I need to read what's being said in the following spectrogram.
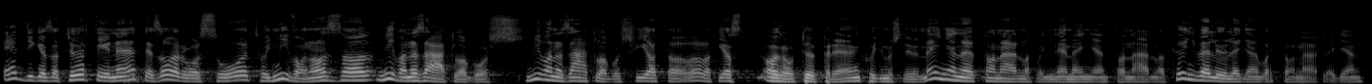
Eddig ez a történet, ez arról szólt, hogy mi van azzal, mi van az átlagos, mi van az átlagos fiatallal, aki azt, arról töpreng, hogy most ő menjen -e tanárnak, vagy ne menjen tanárnak, könyvelő legyen, vagy tanár legyen.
